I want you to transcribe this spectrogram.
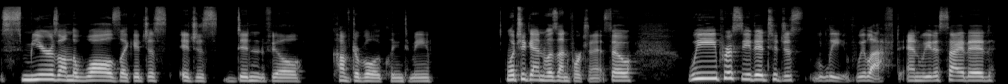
smears on the walls like it just it just didn't feel comfortable or clean to me which again was unfortunate so we proceeded to just leave we left and we decided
